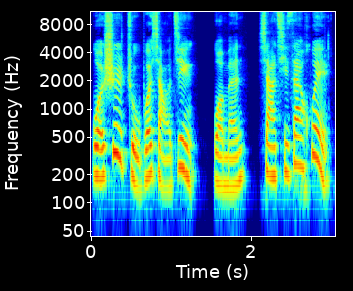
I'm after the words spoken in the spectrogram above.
我是主播小静，我们下期再会。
